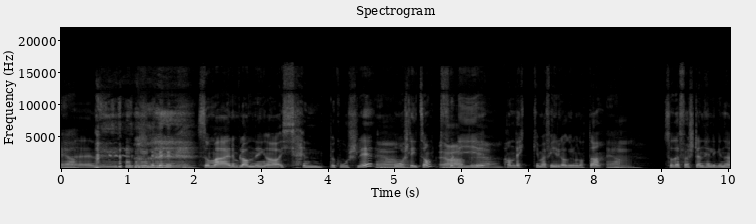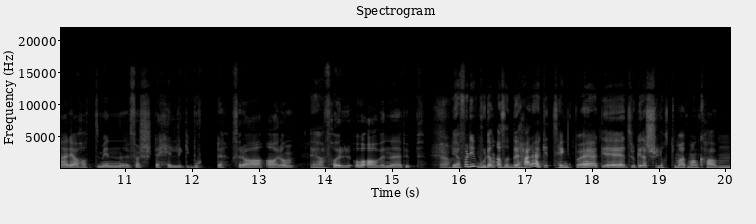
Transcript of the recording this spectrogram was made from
Ja. Som er en blanding av kjempekoselig og slitsomt. Fordi han vekker meg fire ganger om natta. Ja. Så det er først den helgen her jeg har hatt min første helg borte fra Aron Ja. for å avvenne pupp. Ja, fordi hvordan Altså, det her har jeg ikke tenkt på. Jeg, jeg tror ikke det har slått meg at man kan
